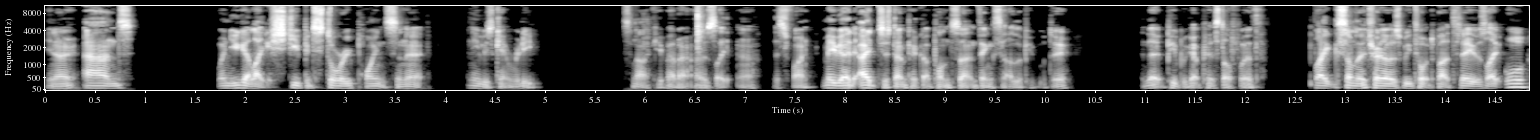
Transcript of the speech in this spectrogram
you know, and when you get like stupid story points in it, and he was getting really snarky about it. I was like, no, it's fine. Maybe I, I just don't pick up on certain things that other people do, that people get pissed off with. Like some of the trailers we talked about today was like, well,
